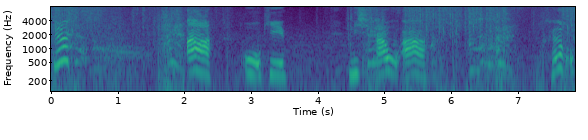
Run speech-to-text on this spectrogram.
Stirb! Ah! Oh, okay. Nicht. Au, ah. Ach, hör doch auf.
